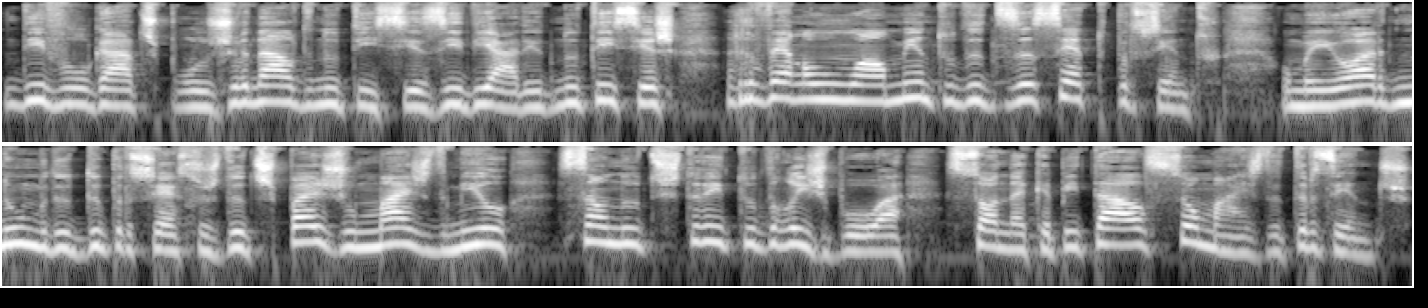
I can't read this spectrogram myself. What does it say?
divulgados pelo Jornal de Notícias e Diário de Notícias, revelam um aumento de 17%. O maior número de processos processos de despejo, mais de mil, são no distrito de Lisboa. Só na capital são mais de 300.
